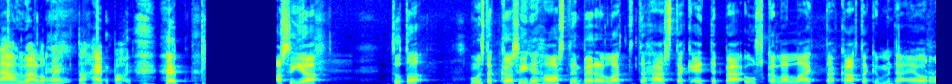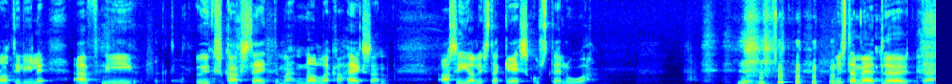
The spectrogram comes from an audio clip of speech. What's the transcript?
Tähän on hyvä lopettaa, heppa. Hep. asia. Tota, muistakaa siihen haasteen perään laittaa, että hashtag ettepä uskalla laittaa 20 euroa tilille FI 12708 asiallista keskustelua. Mistä meidät löytää?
